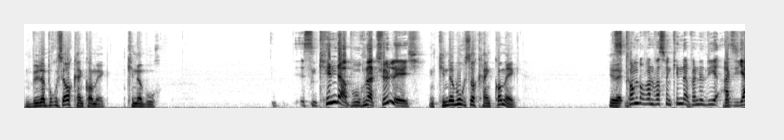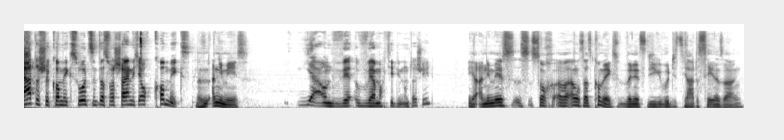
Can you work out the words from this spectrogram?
Ein Bilderbuch ist ja auch kein Comic. Kinderbuch. Ist ein Kinderbuch, natürlich. Ein Kinderbuch ist doch kein Comic. Hier, Es kommt drauf an, was für ein Kinder. Wenn du dir asiatische Comics holst, sind das wahrscheinlich auch Comics. das sind Animes. Ja, und wer, wer macht hier den Unterschied? Ja, Animes ist, ist doch aber anders als Comics, wenn jetzt die, würde jetzt die harte Szene sagen.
